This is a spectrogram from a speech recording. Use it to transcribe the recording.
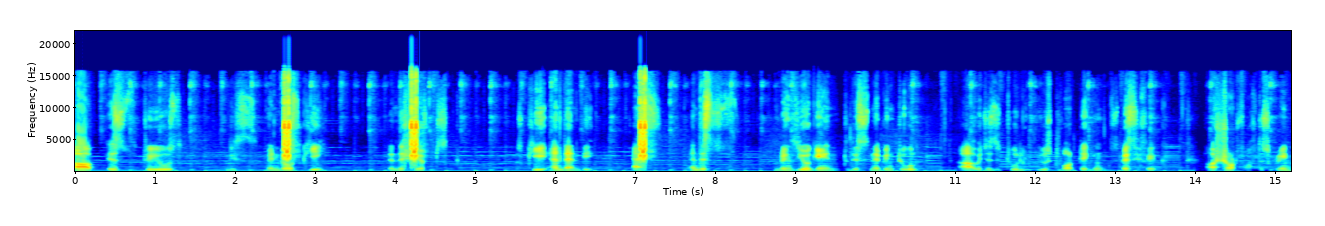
uh, is to use this windows key then the shift key and then the s. And this brings you again to this snipping tool uh, which is the tool used for taking specific uh, shots of the screen.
